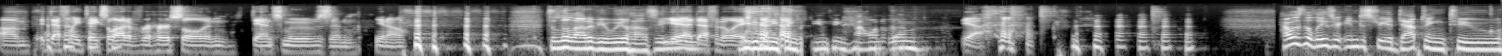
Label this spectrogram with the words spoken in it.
Um, it definitely takes a lot of rehearsal and dance moves, and you know, it's a little out of your wheelhouse. You, yeah, definitely. You do many things. Dancing's not one of them. Yeah. How is the laser industry adapting to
